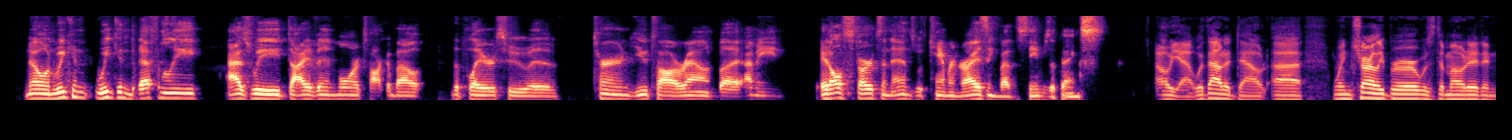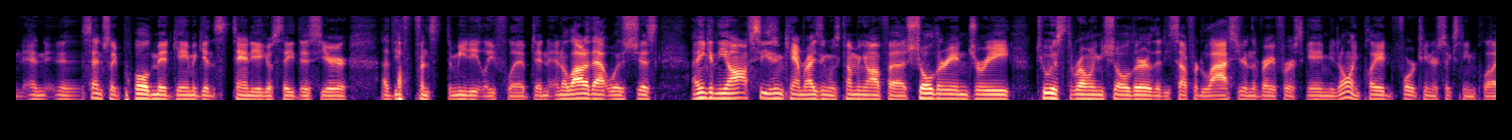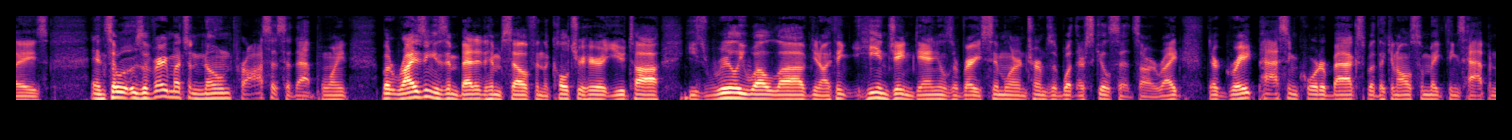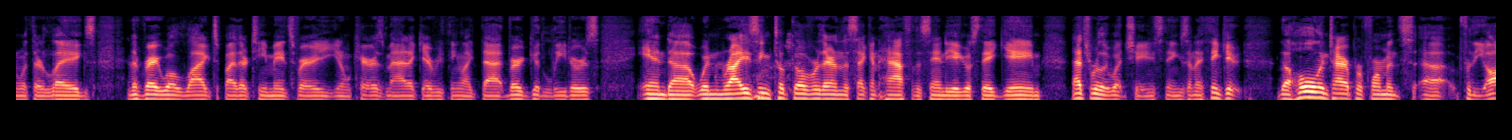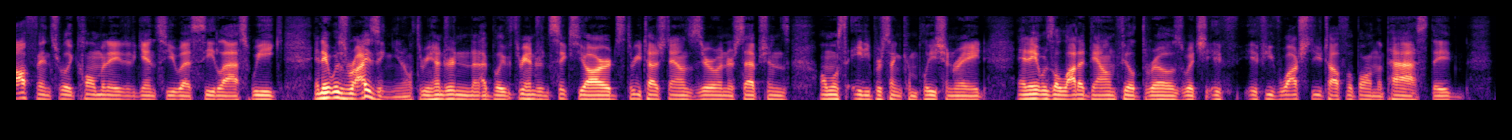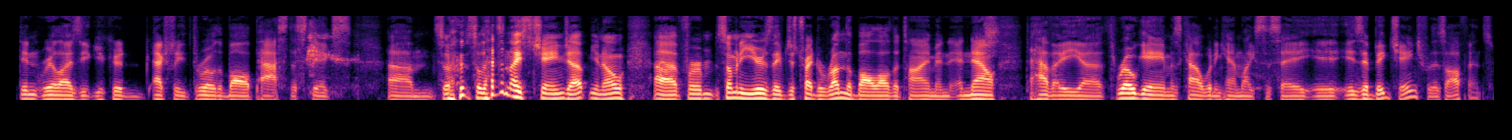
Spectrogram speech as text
No, and we can we can definitely as we dive in more talk about the players who have turned Utah around. But I mean, it all starts and ends with Cameron Rising by the seams of things. Oh yeah, without a doubt. Uh, when Charlie Brewer was demoted and, and essentially pulled mid game against San Diego State this year, uh, the offense immediately flipped, and and a lot of that was just I think in the offseason, Cam Rising was coming off a shoulder injury to his throwing shoulder that he suffered last year in the very first game. He'd only played 14 or 16 plays, and so it was a very much a known process at that point. But Rising has embedded himself in the culture here at Utah. He's really well loved. You know, I think he and Jayden Daniels are very similar in terms of what their skill sets are. Right they're great passing quarterbacks, but they can also make things happen with their legs, and they're very well liked by their teammates. Very you know charismatic, everything like that. Very good leaders. And uh, when Rising took over there in the second half of the San Diego State game, that's really what changed things. And I think it the whole entire performance uh, for the offense really culminated against USC last week, and it was rising. You know, 300, I believe, 306 yards, three touchdowns, zero interceptions, almost 80% completion rate, and it was a lot of downfield throws. Which, if if you've watched Utah football in the past, they didn't realize that you could actually throw the ball past the sticks. Um, so, so that's a nice change up. You know, uh, for so many years they've just tried to run the ball all the time, and and now to have a uh, throw game, as Kyle Whittingham likes to say, is, is, a big change for this offense.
